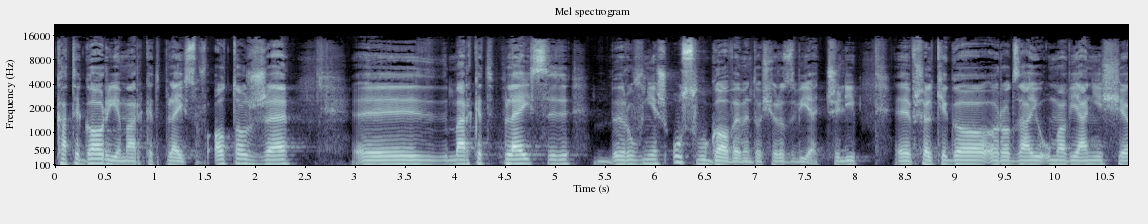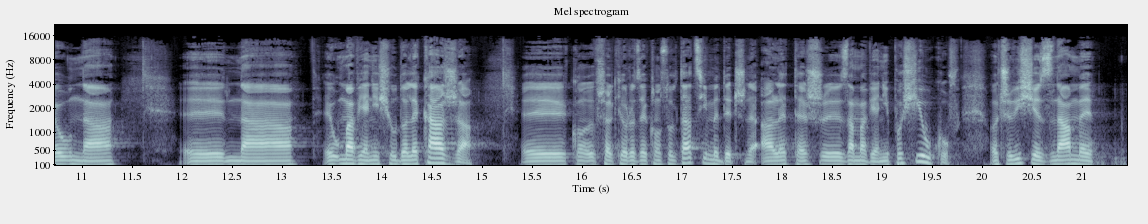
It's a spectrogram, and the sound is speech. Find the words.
kategorię marketplace'ów, o to, że marketplace również usługowe będą się rozwijać, czyli y, wszelkiego rodzaju umawianie się na, y, na umawianie się do lekarza, wszelkiego rodzaju konsultacje medyczne, ale też zamawianie posiłków. Oczywiście znamy Y,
